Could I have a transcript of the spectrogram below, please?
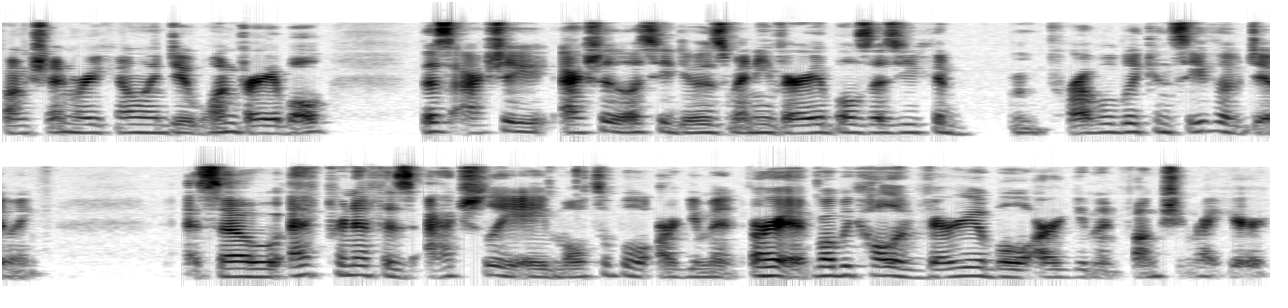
function where you can only do one variable. This actually actually lets you do as many variables as you could probably conceive of doing. So fprintf is actually a multiple argument, or what we call a variable argument function right here.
